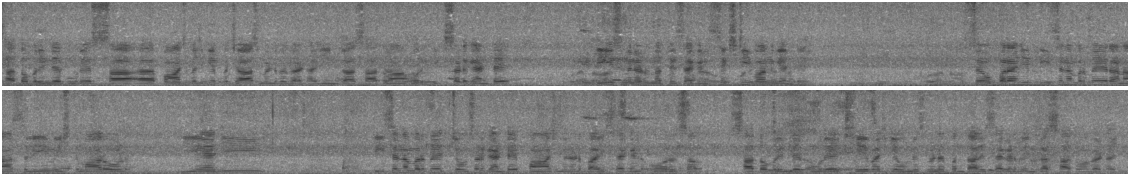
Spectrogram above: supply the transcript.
सातों परिंदे पूरे सा पाँच बज के पचास मिनट पे बैठा जी इनका सातवां और इकसठ घंटे, तीस मिनट उनतीस सेकंड, सिक्सटी वन घंटे। उससे ऊपर हैं जी तीसरे नंबर पे राना सलीम इज्तमा रोड ये हैं जी तीसरे नंबर पे चौंसठ घंटे, पाँच मिनट बाईस सेकंड और सातों परिंदे पूरे छः बज के उन्नीस मिनट पैंतालीस सेकंड पे इनका सातवां बैठा जी।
